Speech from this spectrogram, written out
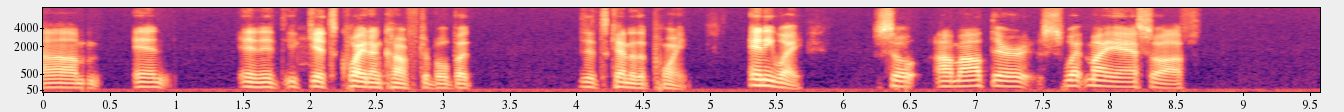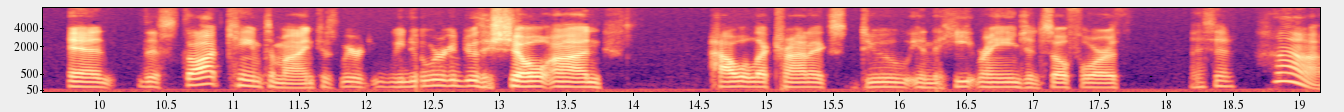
um, and and it, it gets quite uncomfortable, but it's kind of the point. Anyway, so I'm out there sweating my ass off, and this thought came to mind because we were we knew we were gonna do the show on how electronics do in the heat range and so forth. I said, huh.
